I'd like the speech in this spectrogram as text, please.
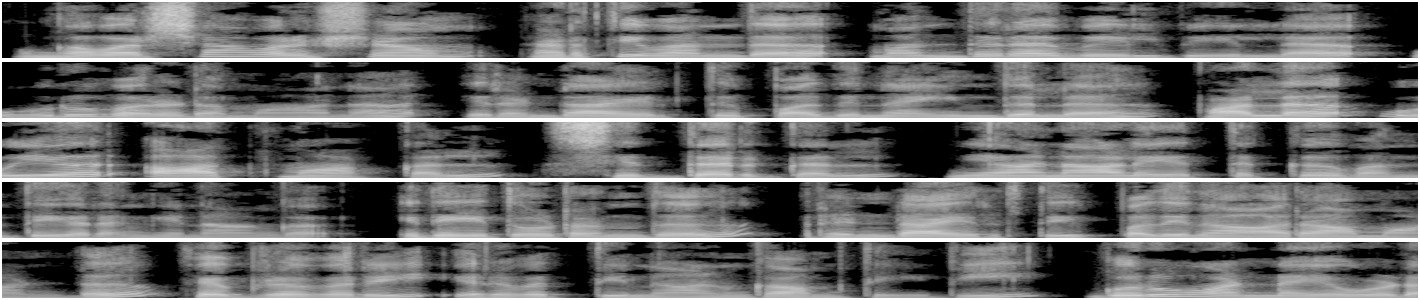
உங்க வருஷா வருஷம் நடத்தி வந்த மந்திர வேள்வியில ஒரு வருடமான இரண்டாயிரத்து பதினைந்துல பல உயர் ஆத்மாக்கள் சித்தர்கள் ஞானாலயத்துக்கு வந்து இறங்கினாங்க. இதை தொடர்ந்து ரெண்டாயிரத்தி பதினாறாம் ஆண்டு பிப்ரவரி இருபத்தி நான்காம் தேதி குரு அன்னையோட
